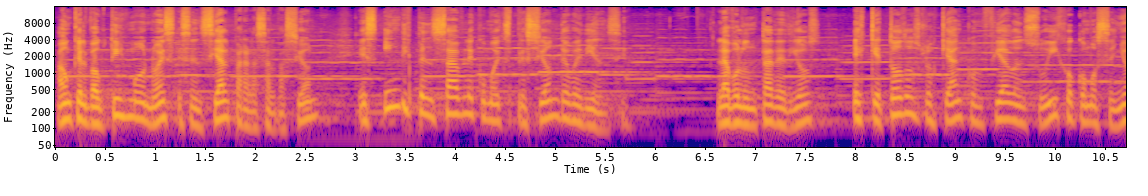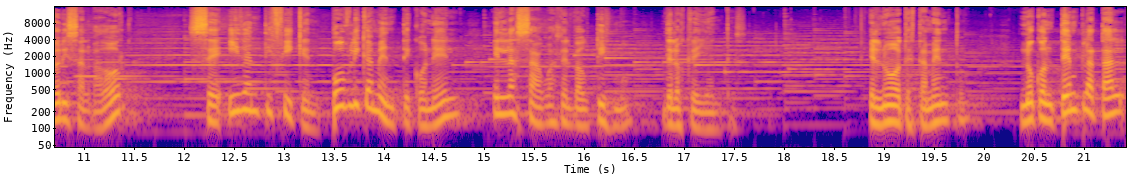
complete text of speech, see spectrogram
Aunque el bautismo no es esencial para la salvación, es indispensable como expresión de obediencia. La voluntad de Dios es que todos los que han confiado en su Hijo como Señor y Salvador se identifiquen públicamente con Él en las aguas del bautismo de los creyentes. El Nuevo Testamento no contempla tal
